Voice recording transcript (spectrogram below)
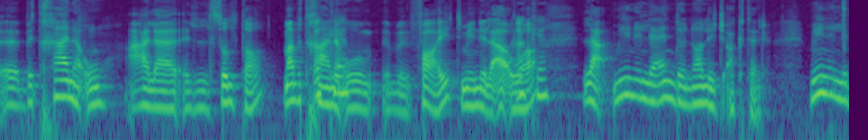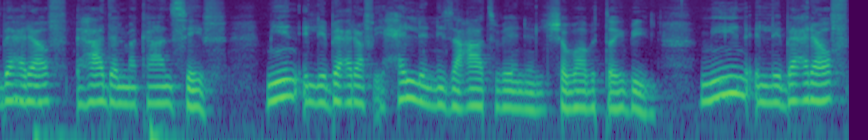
بتخانقوا على السلطة؟ ما بتخانقوا fight مين الأقوى okay. لا مين اللي عنده knowledge أكتر؟ مين اللي بيعرف هذا المكان safe مين اللي بيعرف يحل النزاعات بين الشباب الطيبين؟ مين اللي بيعرف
